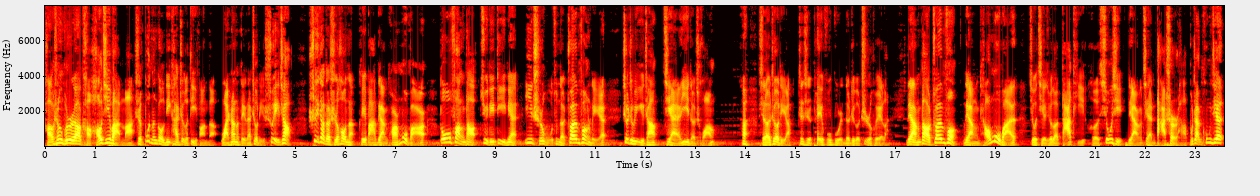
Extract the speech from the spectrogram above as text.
考生不是要考好几晚吗？是不能够离开这个地方的。晚上呢，得在这里睡觉。睡觉的时候呢，可以把两块木板都放到距离地面一尺五寸的砖缝里，这就是一张简易的床。哈，写到这里啊，真是佩服古人的这个智慧了。两道砖缝，两条木板，就解决了答题和休息两件大事儿哈，不占空间。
